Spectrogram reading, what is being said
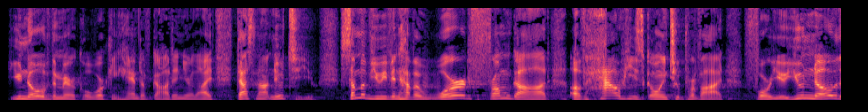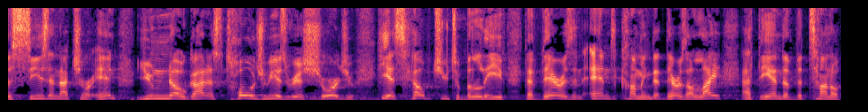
You know of the miracle working hand of God in your life. That's not new to you. Some of you even have a word from God of how He's going to provide for you. You know the season that you're in. You know God has told you, He has reassured you, He has helped you to believe that there is an end coming, that there is a light at the end of the tunnel.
